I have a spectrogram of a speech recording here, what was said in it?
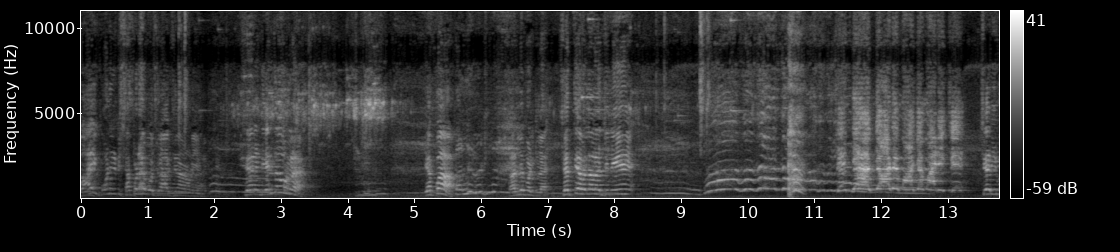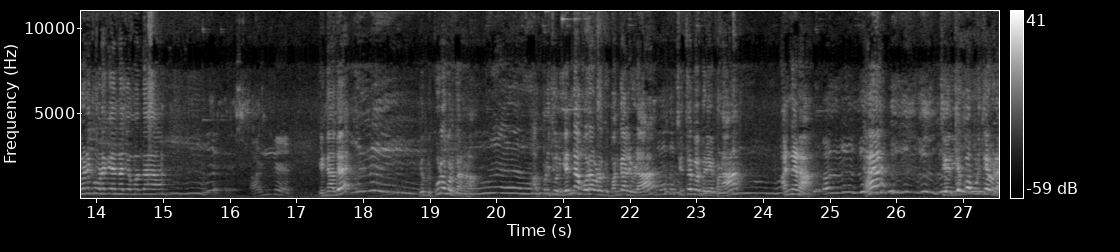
வாய் கோணிக்கிட்டு சப்படா போச்சு ஆனவனையா சரி எந்த ஊர்ல? எப்பா? கல்லு வீட்டுல கல்லுப்பட்டுல. செத்தே எவ்வளவு நாள் ஆச்சு நீ? சரி இவனுக்கு உனக்கு என்ன சம்பந்தம்? அண்ணன் என்னது? எப்படி கூட பிறந்தாங்களா அப்படி சொல்லு. என்ன முறை உனக்கு பங்காளி விடா? சித்தப்ப பெரியப்பனா? அண்ணனா? சரி எப்ப புடிச்ச விட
